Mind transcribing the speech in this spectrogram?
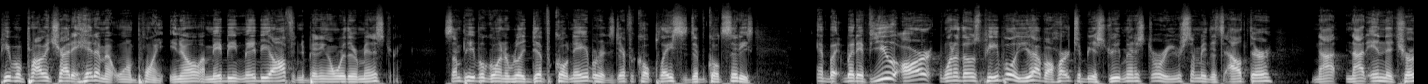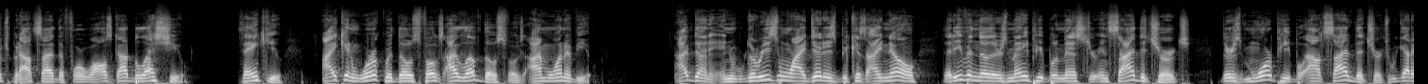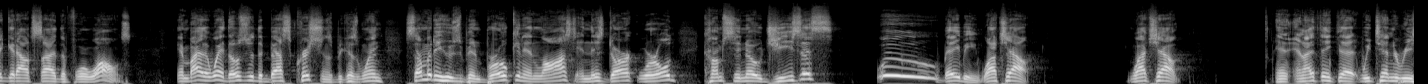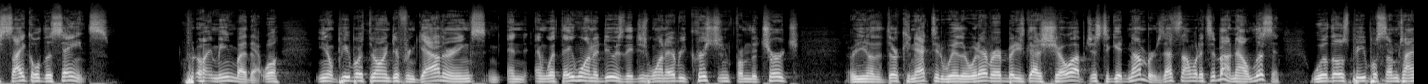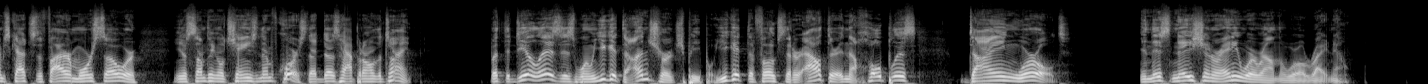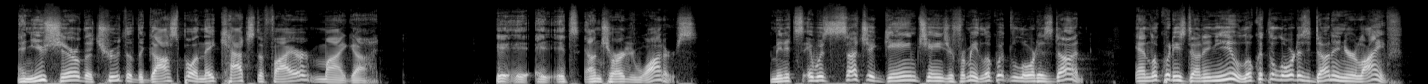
People probably try to hit him at one point, you know, maybe maybe often, depending on where they're ministering. Some people go into really difficult neighborhoods, difficult places, difficult cities. And but but if you are one of those people, you have a heart to be a street minister, or you're somebody that's out there, not not in the church, but outside the four walls. God bless you. Thank you. I can work with those folks. I love those folks. I'm one of you. I've done it. And the reason why I did is because I know that even though there's many people to minister inside the church, there's more people outside the church. We got to get outside the four walls. And by the way, those are the best Christians because when somebody who's been broken and lost in this dark world comes to know Jesus, woo, baby, watch out. Watch out. And, and I think that we tend to recycle the saints. What do I mean by that? Well, you know, people are throwing different gatherings, and, and, and what they want to do is they just want every Christian from the church or you know that they're connected with or whatever everybody's got to show up just to get numbers. That's not what it's about. Now listen will those people sometimes catch the fire more so or you know something will change in them? Of course that does happen all the time. But the deal is is when you get the unchurched people you get the folks that are out there in the hopeless dying world in this nation or anywhere around the world right now and you share the truth of the gospel and they catch the fire my god. It, it, it's uncharted waters I mean, it's it was such a game changer for me. Look what the Lord has done. And look what he's done in you. Look what the Lord has done in your life.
